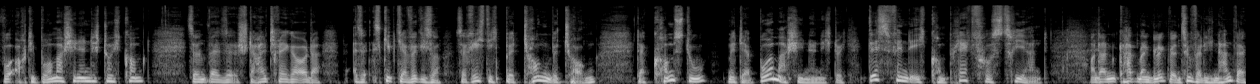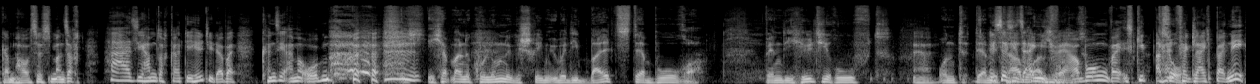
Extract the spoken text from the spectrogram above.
wo auch die Bohrmaschine nicht durchkommt? So ein Stahlträger oder, also es gibt ja wirklich so, so richtig Beton-Beton. Da kommst du mit der Bohrmaschine nicht durch. Das finde ich komplett frustrierend. Und dann hat man Glück, wenn zufällig ein Handwerk am Haus ist. Man sagt, ha, Sie haben doch gerade die Hilti dabei. Können Sie einmal oben? ich ich habe mal eine Kolumne geschrieben über die Balz der Bohrer wenn die Hilti ruft ja. und der Ist das jetzt eigentlich. Werbung? Weil es gibt kein so. vergleichbar. Nee,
